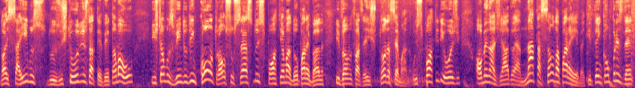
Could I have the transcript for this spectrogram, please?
Nós saímos dos estúdios da TV Tambaú estamos vindo de encontro ao sucesso do esporte amador paraibano e vamos fazer isso toda semana. O esporte de hoje, homenageado é a natação da Paraíba, que tem como presidente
